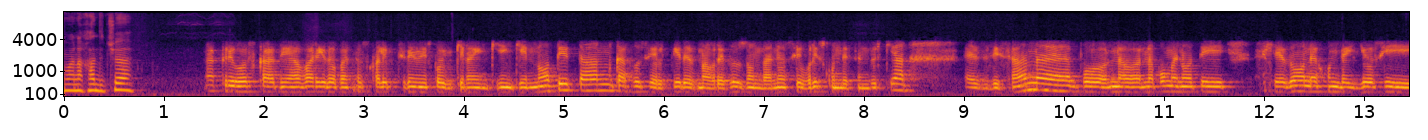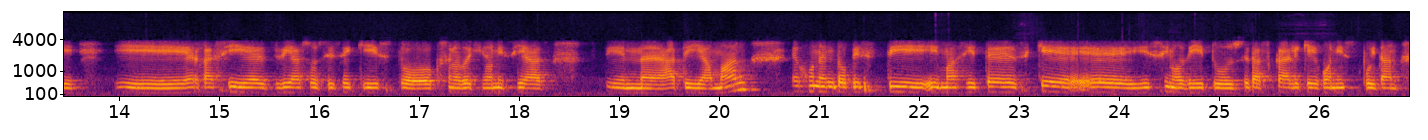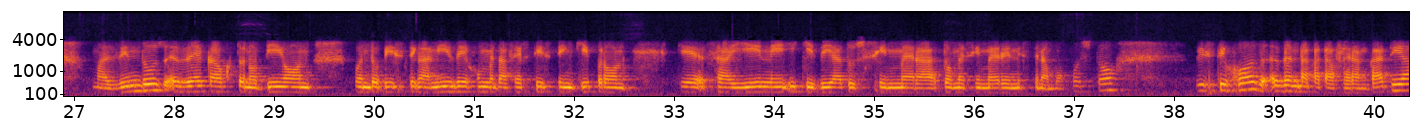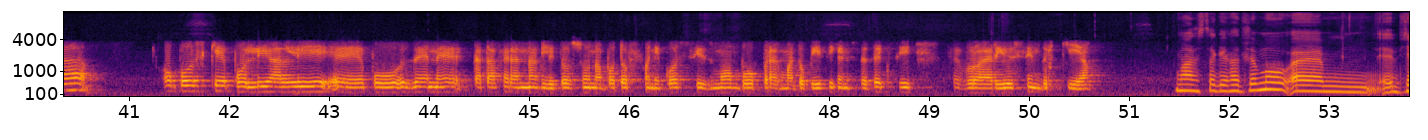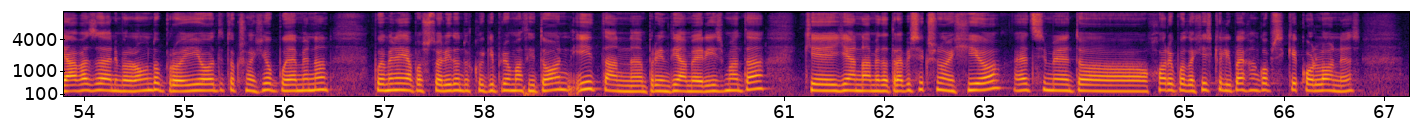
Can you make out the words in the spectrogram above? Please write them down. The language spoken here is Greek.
Ένα Χαντιτσέ. Ακριβώς κάτι αβαρύδο πέθο καλύπτει την οικογενειακή κοινότητας, καθώς οι ελπίδες να βρεθούν ζωντανοί όσοι βρίσκονται στην Τουρκία έσβησαν. Ε, να, να πούμε ότι σχεδόν έχουν τελειώσει οι εργασίες διάσωσης εκεί στο ξενοδοχείο νησιάς στην ε, Ατιαμάν. Έχουν εντοπιστεί οι μαθητές και ε, οι συνοδοί τους, οι δασκάλοι και οι γονείς που ήταν μαζί τους. Δέκα εκ των οποίων που εντοπίστηκαν ήδη έχουν μεταφερθεί στην Κύπρο και θα γίνει η κηδεία τους σήμερα το μεσημέρι στην Αμόχωστο. Δυστυχώς δεν τα κατάφεραν κάτι όπως και πολλοί άλλοι ε, που δεν ε, κατάφεραν να γλιτώσουν από το φωνικό σεισμό που πραγματοποιήθηκε στις 6 Φεβρουαρίου στην Τουρκία. Μάλιστα και Χατζέ μου, ε, διάβαζα, ενημερωνόμουν το πρωί ότι το ξενοδοχείο που έμεναν που έμενε η αποστολή των τουρκοκύπριων μαθητών ήταν πριν διαμερίσματα και για να μετατραπεί σε ξενοδοχείο έτσι, με το χώρο υποδοχής και λοιπά είχαν κόψει και κολόνες.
